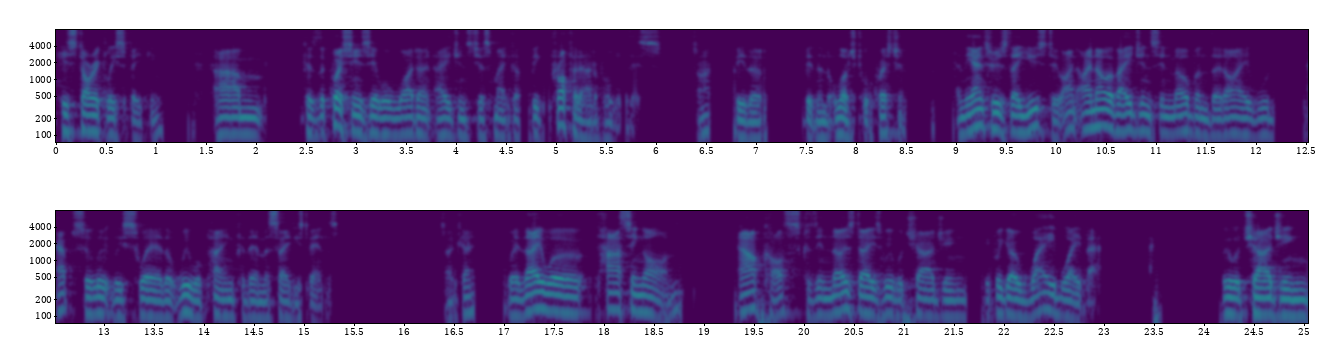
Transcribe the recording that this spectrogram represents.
historically speaking, because um, the question is, yeah, well, why don't agents just make a big profit out of all of this? Right? Be the be the logical question. And the answer is they used to. I, I know of agents in Melbourne that I would absolutely swear that we were paying for their Mercedes Benz. Okay, where they were passing on our costs because in those days we were charging. If we go way way back, we were charging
